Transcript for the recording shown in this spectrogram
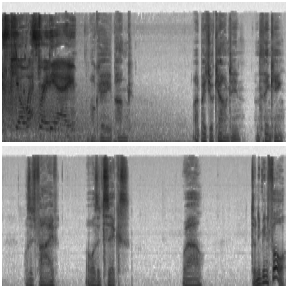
is Pure West Radio. Okay, punk. I bet you're counting and thinking, was it five or was it six? Well, it's only been four,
